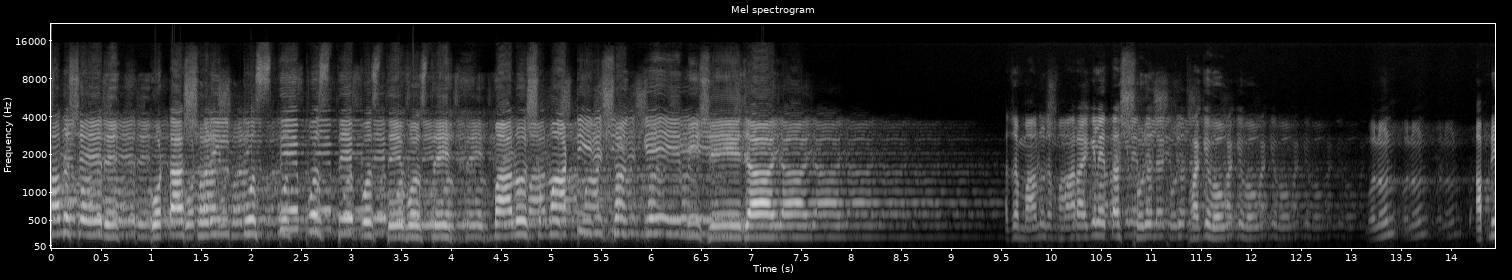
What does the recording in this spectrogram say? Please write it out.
মানুষের গোটা শরীর পচতে পচতে পচতে পচতে মানুষ মাটির সঙ্গে মিশে যায়। আচ্ছা মানুষ মারা গেলে তার শরীর থাকে বলুন, আপনি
